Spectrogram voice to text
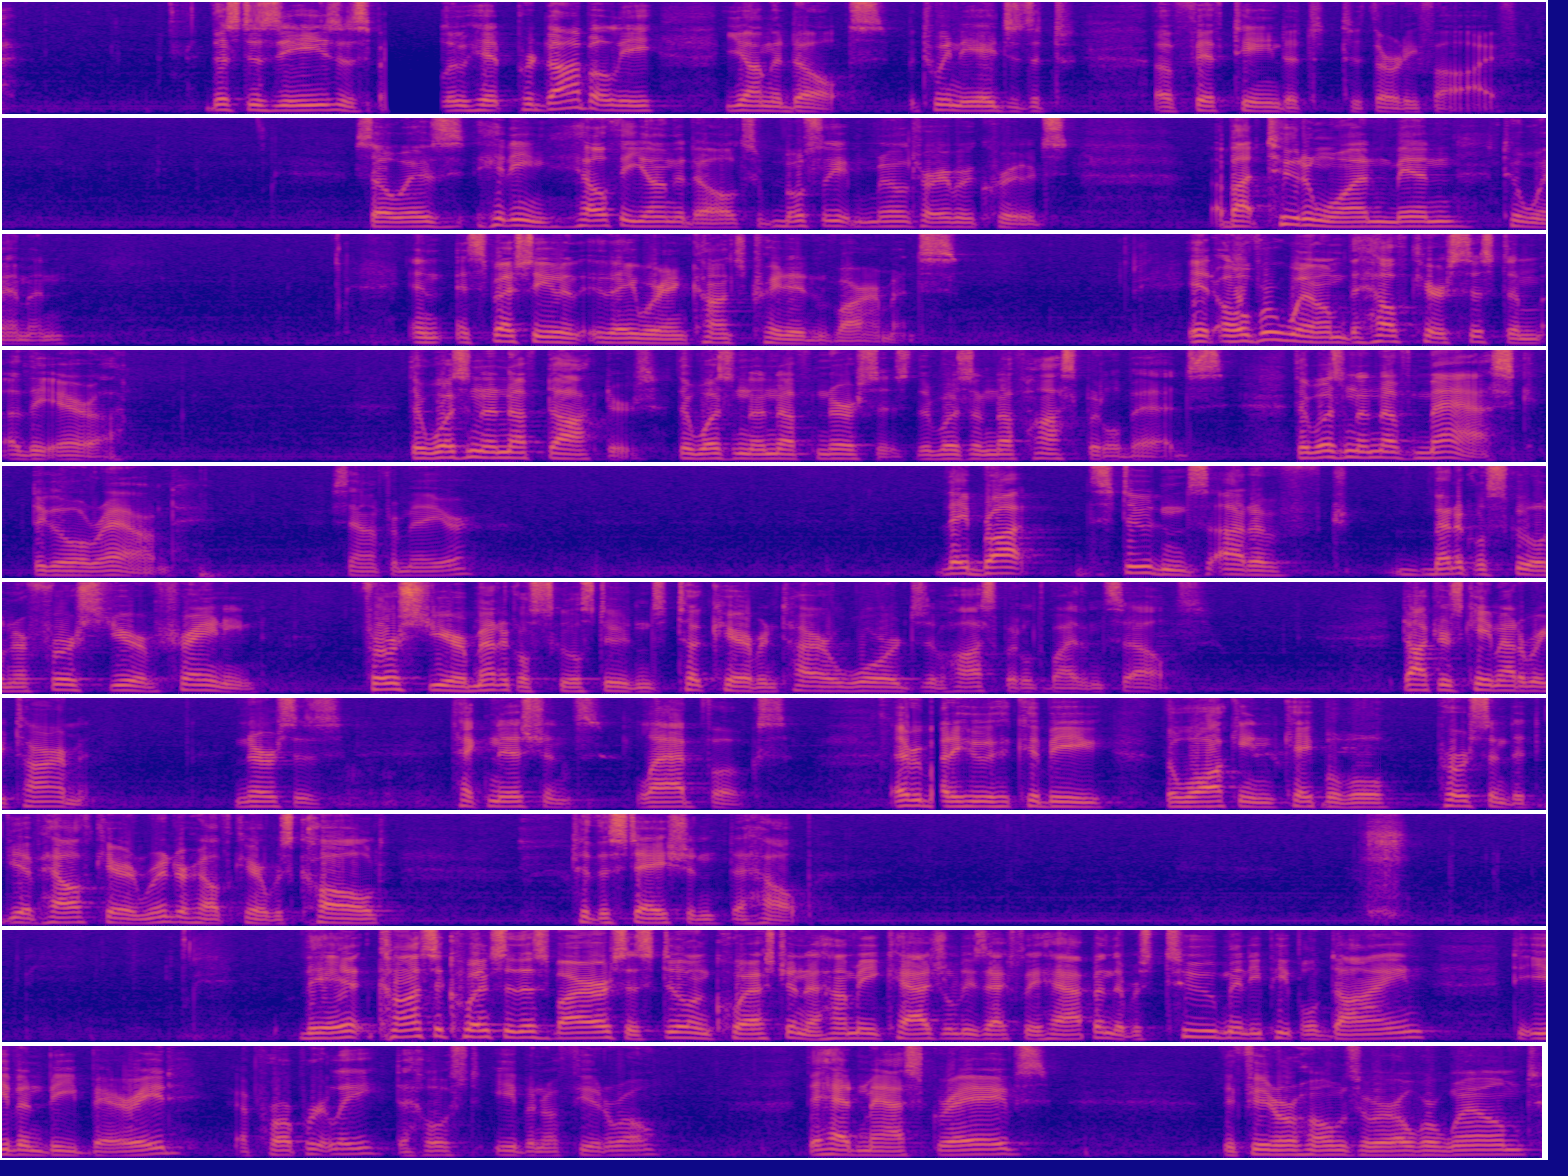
This disease, the Spanish flu, hit predominantly young adults between the ages of, of 15 to, to 35. So it was hitting healthy young adults, mostly military recruits, about two to one, men to women, and especially they were in concentrated environments. It overwhelmed the healthcare system of the era. There wasn't enough doctors, there wasn't enough nurses, there wasn't enough hospital beds, there wasn't enough masks to go around. Sound familiar? They brought students out of medical school in their first year of training. First year medical school students took care of entire wards of hospitals by themselves. Doctors came out of retirement, nurses, technicians, lab folks, everybody who could be the walking, capable person to give health care and render health care was called to the station to help. The consequence of this virus is still in question of how many casualties actually happened. There was too many people dying to even be buried appropriately, to host even a funeral. They had mass graves. The funeral homes were overwhelmed.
